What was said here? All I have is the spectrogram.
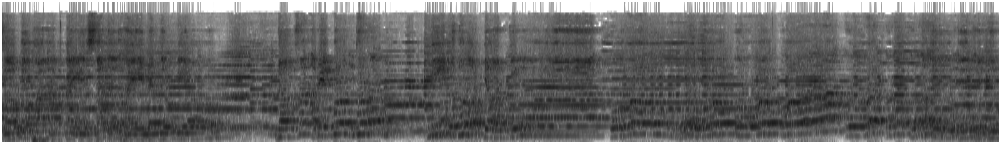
สองเดียวภาคไก่เสนอให้แม่นหนึ่งเดียว được dân ở miền thôn thôn mỹ tuấn hột nhợt kia Hãy subscribe cho kênh Ghiền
